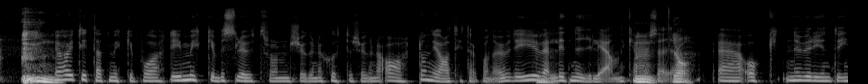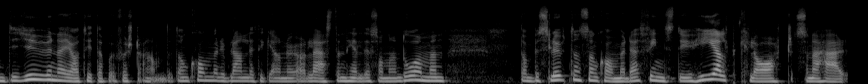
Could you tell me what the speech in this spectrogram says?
jag har ju tittat mycket på, det är mycket beslut från 2017 2018 jag tittar på nu. Det är ju Mm. väldigt nyligen kan Mm, du säga. ja. Eh, och nu är det ju inte intervjuerna jag tittar på i första hand. De kommer ibland lite grann och jag har läst en hel del sådana ändå, men de besluten som kommer, där finns det ju helt klart sådana här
